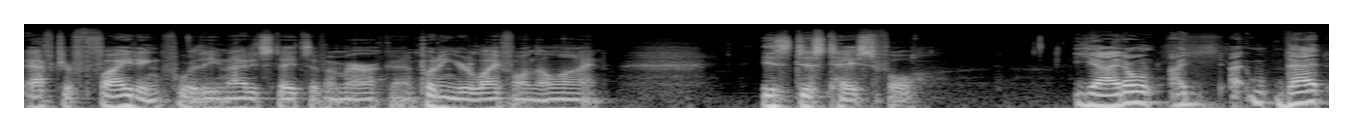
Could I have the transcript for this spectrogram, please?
after fighting for the United States of America and putting your life on the line is distasteful. Yeah, I don't. I, I that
